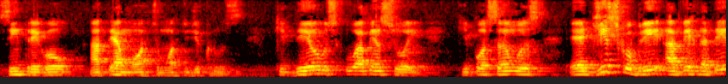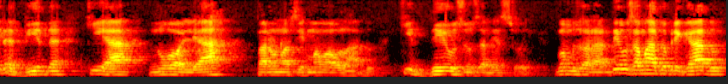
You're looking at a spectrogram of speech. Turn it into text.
se entregou até a morte morte de cruz. Que Deus o abençoe, que possamos é, descobrir a verdadeira vida que há no olhar para o nosso irmão ao lado. Que Deus nos abençoe. Vamos orar. Deus amado, obrigado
